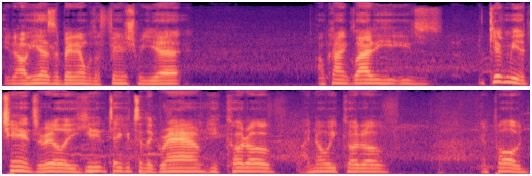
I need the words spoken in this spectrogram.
you know, he hasn't been able to finish me yet. I'm kind of glad he, he's giving me a chance, really. He didn't take it to the ground. He could have. I know he could have. And probably,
